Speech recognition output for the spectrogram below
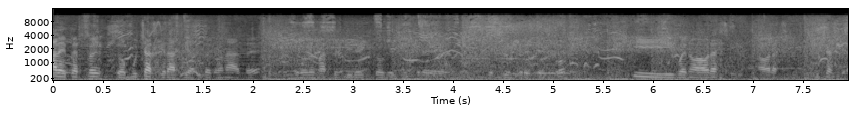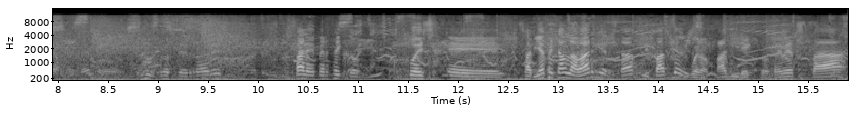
Vale, perfecto, muchas gracias, perdonad, ¿eh? Demás en directo que siempre, que siempre tengo. Y bueno, ahora sí, ahora sí. Muchas gracias, ¿eh? Por los errores. Vale, perfecto. Pues eh, se había petado la barrier, estaba flipando y bueno, va directo. Reverse va.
